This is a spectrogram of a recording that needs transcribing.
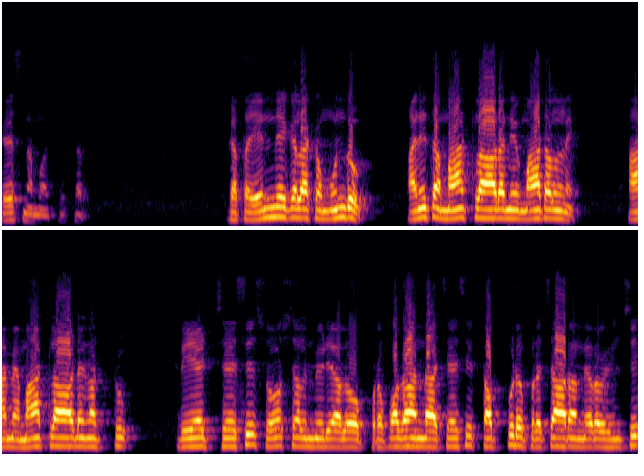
కేసు నమోదు చేశారు. గత ఎన్నికలకు ముందు అనిత మాట్లాడని మాటల్ని ఆమె మాట్లాడినట్టు క్రియేట్ చేసి సోషల్ మీడియాలో ప్రొపగాండా చేసి తప్పుడు ప్రచారం నిర్వహించి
